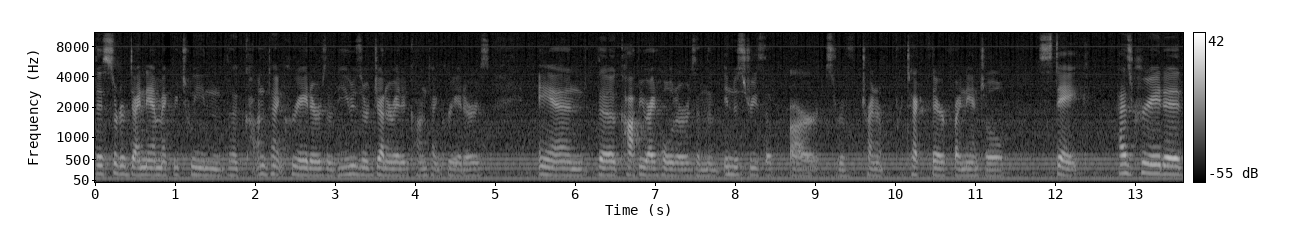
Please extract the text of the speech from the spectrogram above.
this sort of dynamic between the content creators or the user generated content creators and the copyright holders and the industries that are sort of trying to protect their financial stake has created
